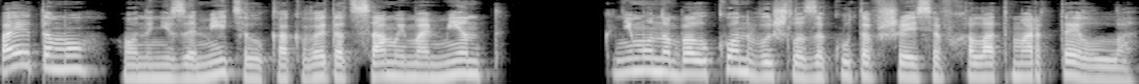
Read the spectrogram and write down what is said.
Поэтому он и не заметил, как в этот самый момент к нему на балкон вышла закутавшаяся в халат Мартелла.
